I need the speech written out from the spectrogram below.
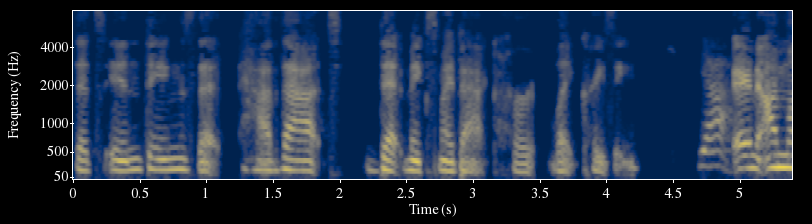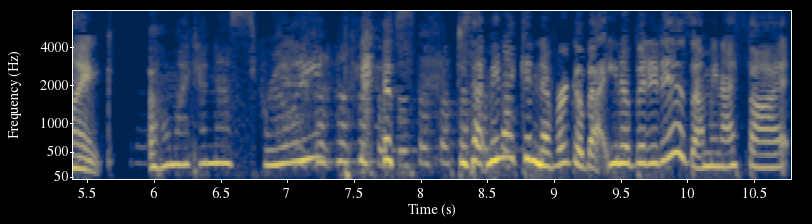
that's in things that have that that makes my back hurt like crazy. Yeah. And I'm like, oh my goodness, really? Because, does that mean I can never go back? You know, but it is. I mean, I thought,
